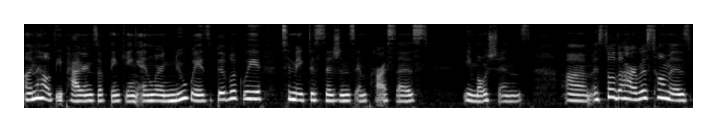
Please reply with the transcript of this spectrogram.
unhealthy patterns of thinking, and learn new ways biblically to make decisions and process emotions. Um, and so the Harvest Home is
